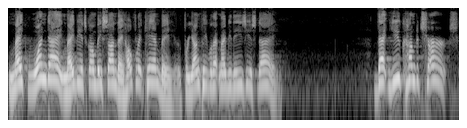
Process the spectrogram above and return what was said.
Make one day, maybe it's going to be Sunday. Hopefully it can be. For young people, that may be the easiest day. That you come to church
